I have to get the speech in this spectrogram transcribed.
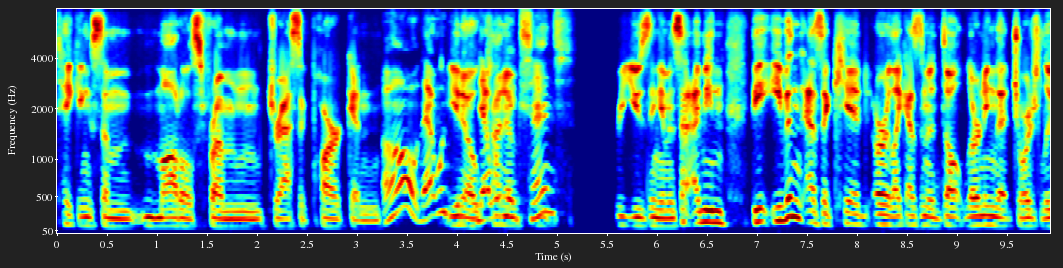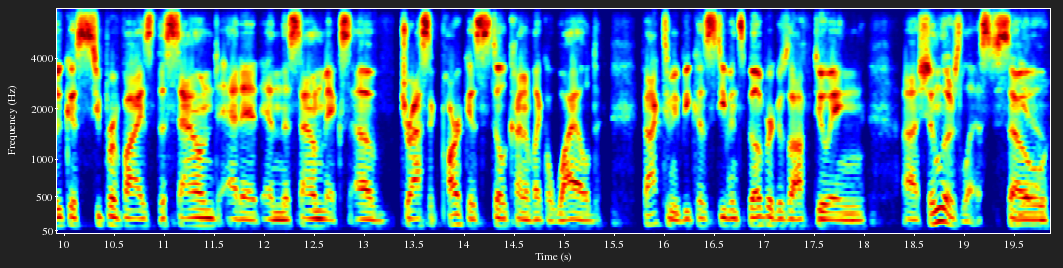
taking some models from Jurassic Park and oh, that would You know, that would make of- sense. Reusing him. And I mean, the even as a kid or like as an adult, learning that George Lucas supervised the sound edit and the sound mix of Jurassic Park is still kind of like a wild fact to me because Steven Spielberg was off doing uh, Schindler's List. So.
